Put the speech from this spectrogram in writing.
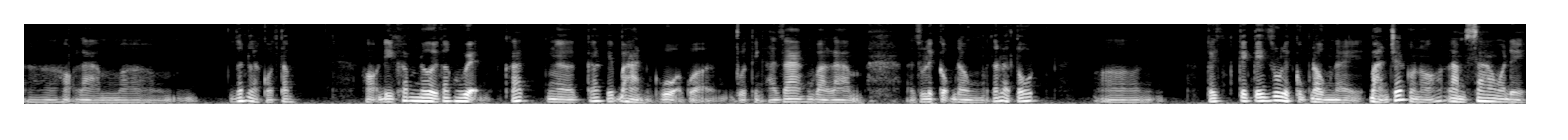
uh, họ làm uh, rất là có tâm. Họ đi khắp nơi các huyện các uh, các cái bản của của của tỉnh Hà Giang và làm uh, du lịch cộng đồng rất là tốt. Uh, cái cái cái du lịch cộng đồng này bản chất của nó làm sao mà để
